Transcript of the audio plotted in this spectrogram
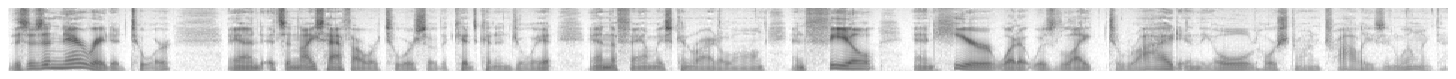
This is a narrated tour, and it's a nice half hour tour so the kids can enjoy it and the families can ride along and feel and hear what it was like to ride in the old horse drawn trolleys in Wilmington.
